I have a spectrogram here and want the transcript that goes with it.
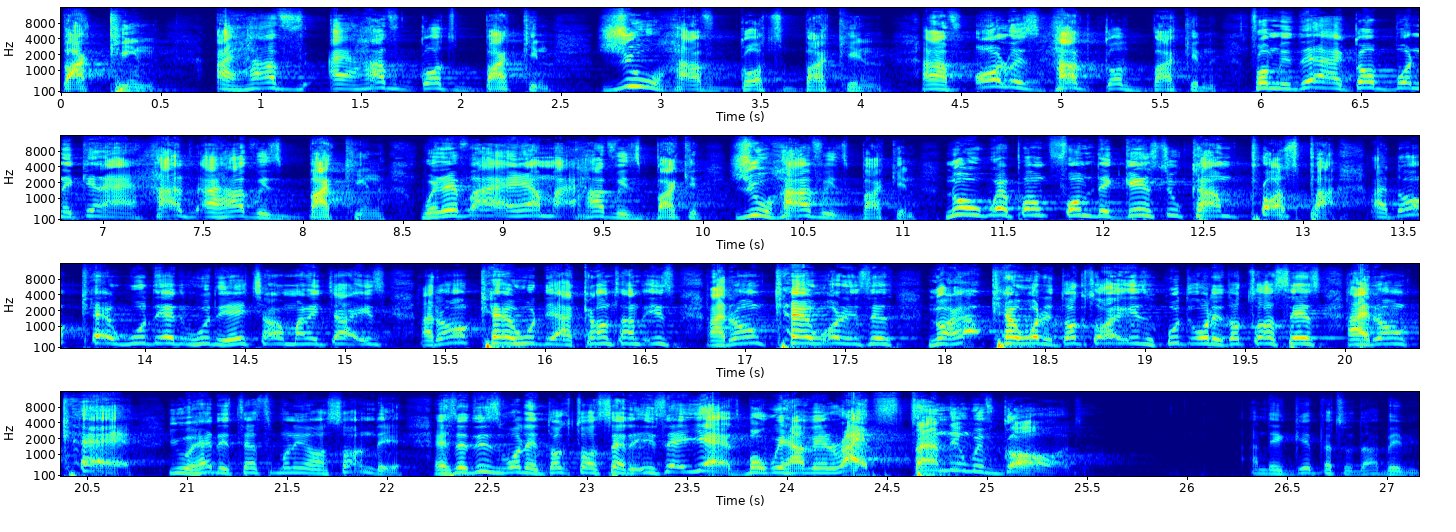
backing. I have, I have God's backing. You have God's backing. I've always had God's backing. From the day I got born again, I had, I have His backing. Wherever I am, I have His backing. You have His backing. No weapon formed against you can prosper. I don't care who the, who the HR manager is. I don't care who the accountant is. I don't care what he says. No, I don't care what the doctor is. Who, what the doctor says. I don't care. You heard the testimony on Sunday. I said, "This is what the doctor said." He said, "Yes, but we have a right standing with God." And they gave birth to that baby.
